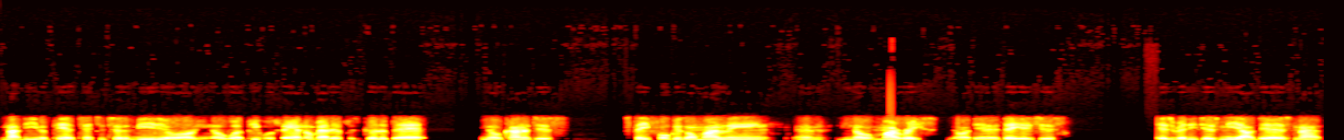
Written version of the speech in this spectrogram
not to even pay attention to the media or you know what people are saying, no matter if it's good or bad. You know, kind of just stay focused on my lane and you know my race. You know, at the end of the day, it's just it's really just me out there. It's not.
